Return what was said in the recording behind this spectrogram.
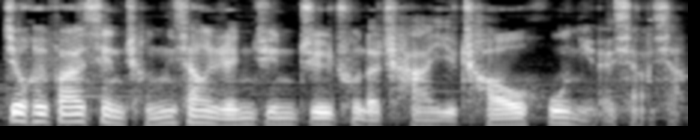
就会发现城乡人均支出的差异超乎你的想象。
